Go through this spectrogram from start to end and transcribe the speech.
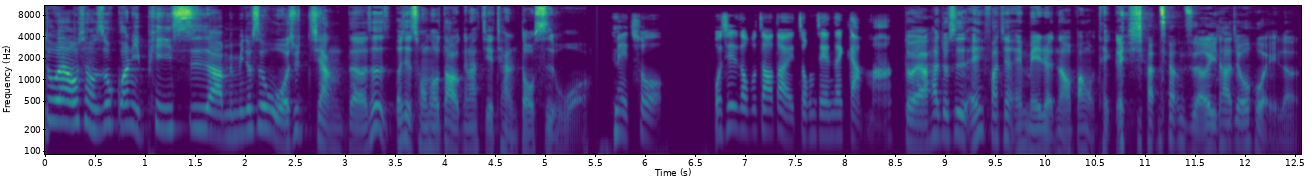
对啊，我想说关你屁事啊！明明就是我去讲的，这而且从头到尾跟他接洽的都是我。没错，我其实都不知道到底中间在干嘛。对啊，他就是哎、欸，发现哎、欸、没人，然后帮我 take 一下这样子而已，他就回了。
